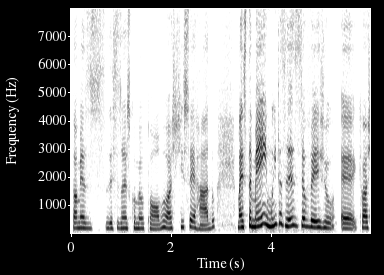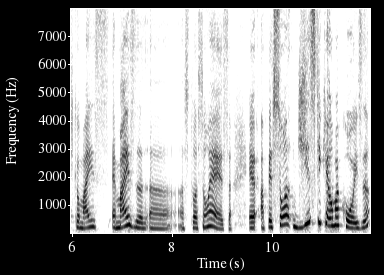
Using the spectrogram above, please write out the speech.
tomem as decisões como eu tomo. Eu acho que isso é errado. Mas também, muitas vezes eu vejo é, que eu acho que é mais é mais a, a, a situação é essa. É, a pessoa diz que quer uma coisa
